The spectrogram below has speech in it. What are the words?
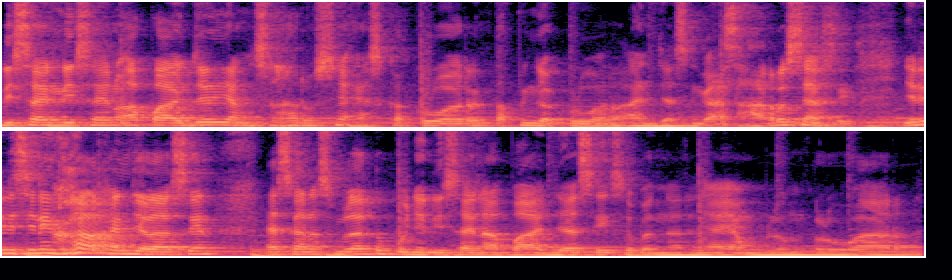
desain-desain apa aja yang seharusnya SK keluarin tapi nggak keluar anjas. Nggak seharusnya sih. Jadi di sini gua akan jelasin SK9 tuh punya desain apa aja sih sebenarnya yang belum keluar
